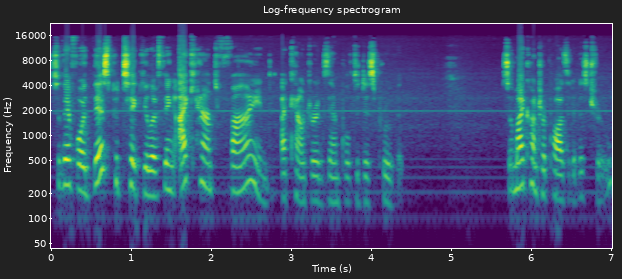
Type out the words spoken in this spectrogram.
So therefore, this particular thing, I can't find a counterexample to disprove it. So my contrapositive is true.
